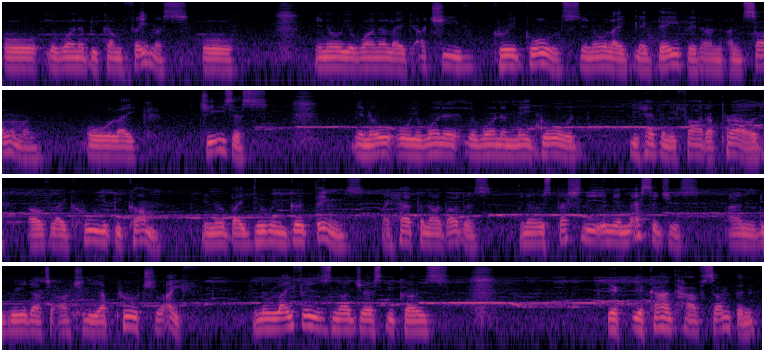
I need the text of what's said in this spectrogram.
or you wanna become famous or you know you wanna like achieve great goals you know like like David and, and Solomon or like Jesus you know or you wanna you wanna make God the heavenly father proud of like who you become you know, by doing good things, by helping out others, you know, especially in your messages and the way that you actually approach life. You know, life is not just because you, you can't have something.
